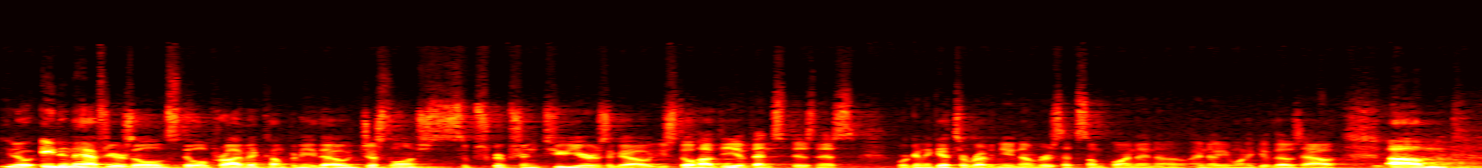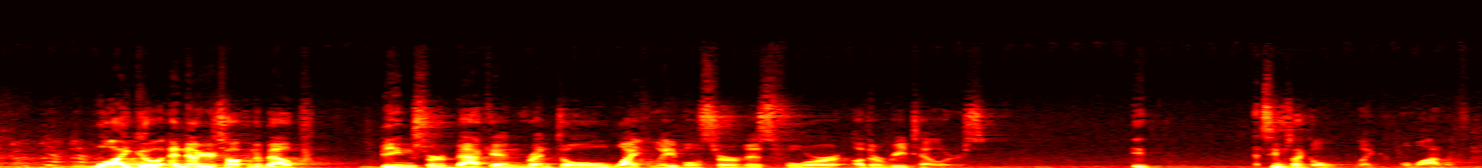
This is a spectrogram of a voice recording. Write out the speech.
you know, eight and a half years old, still a private company, though, just launched subscription two years ago. You still have the events business. We're going to get to revenue numbers at some point. I know, I know you want to give those out. Um, why go? And now you're talking about being sort of back end rental white label service for other retailers. it that seems like a like a lot of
